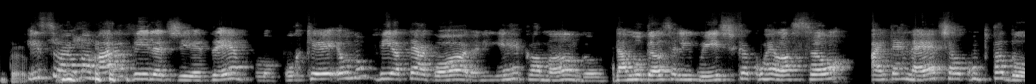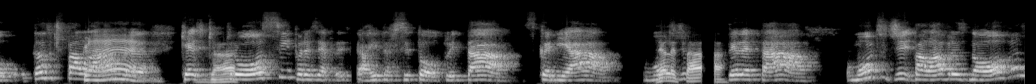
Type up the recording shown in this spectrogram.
Então, Isso é uma maravilha de exemplo, porque eu não vi até agora ninguém reclamando da mudança linguística com relação à internet e ao computador. O tanto de palavra É. que, que trouxe, por exemplo, a Rita citou, twittar, escanear, um deletar. de deletar, um monte de palavras novas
